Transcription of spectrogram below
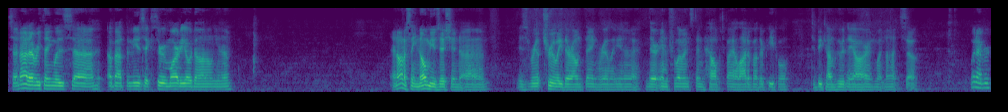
So, not everything was uh, about the music through Marty O'Donnell, you know. And honestly, no musician uh, is re- truly their own thing, really. You know, they're influenced and helped by a lot of other people to become who they are and whatnot. So, whatever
